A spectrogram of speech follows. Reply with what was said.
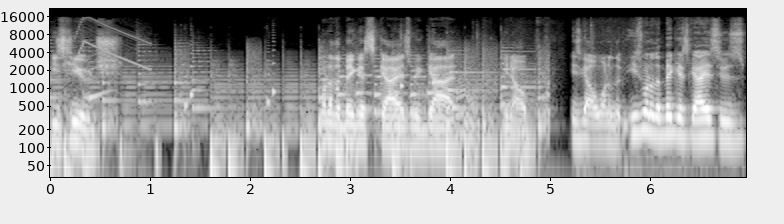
he's huge. One of the biggest guys we got, you know, he's got one of the he's one of the biggest guys who's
